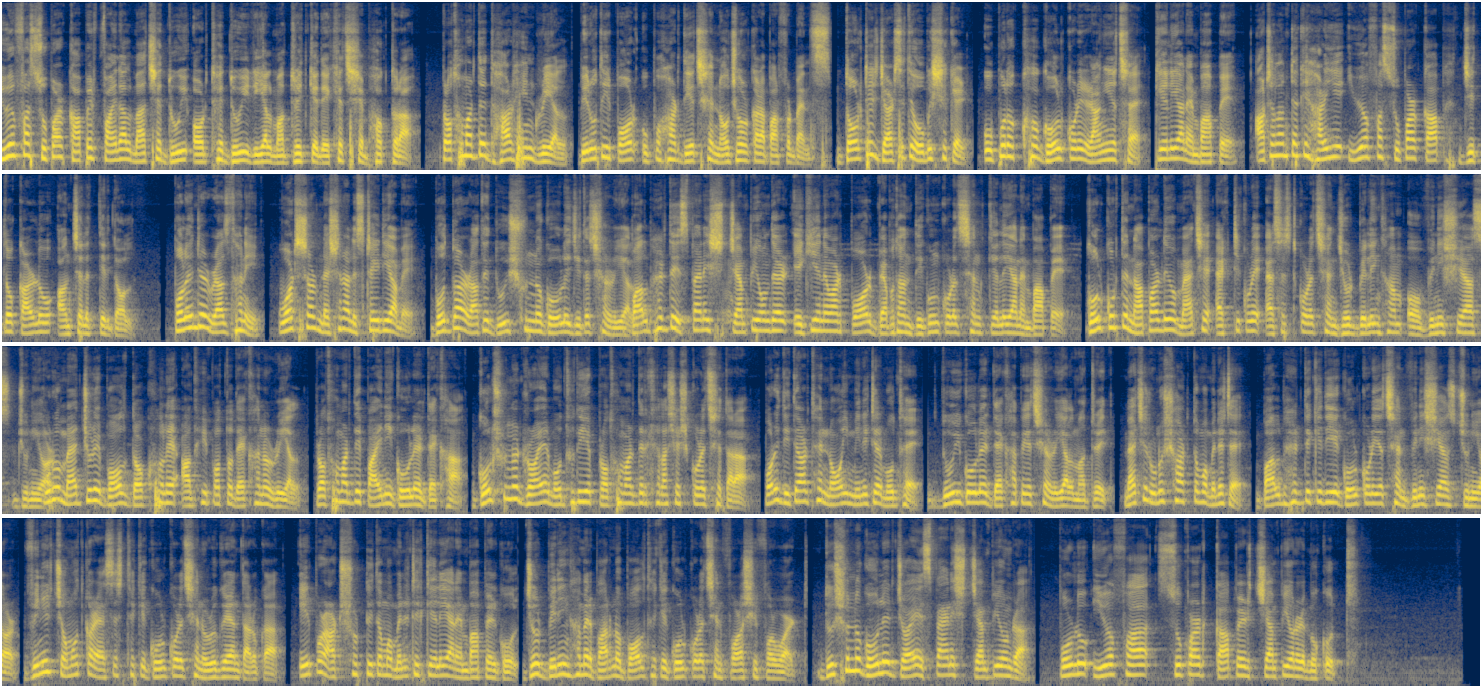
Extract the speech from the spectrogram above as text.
UEFA super কাপের final ম্যাচে দুই অর্ধে দুই রিয়াল মাদ্রিদকে দেখেছে ভক্তরা। প্রথমার্ধে ধারহীন রিয়াল, বিরতির পর উপহার দিয়েছে নজর কাড়া পারফরম্যান্স। দলটির জার্সিতে অভিষেকের উপলক্ষ গোল করে রাঙিয়েছে কেলিয়ান এমবাপে আটালান্টাকে হারিয়ে ইউএফা সুপার কাপ জিতল কার্লো আঞ্চেলেত্তির দল। পোল্যান্ডের রাজধানী ওয়াটসার ন্যাশনাল স্টেডিয়ামে বুধবার রাতে দুই শূন্য গোলে জিতেছে রিয়াল। বালভের্দে স্প্যানিশ চ্যাম্পিয়নদের এগিয়ে নেওয়ার পর ব্যবধান দ্বিগুণ করেছেন কেলিয়ান এমবাপে গোল করতে না পারলেও ম্যাচে একটি করে অ্যাসিস্ট করেছেন জুড বেলিংহাম ও ভিনিসিয়াস জুনিয়র। পুরো ম্যাচ জুড়ে বল দখলে আধিপত্য দেখানো রিয়াল। প্রথমার্ধে পায়নি গোলের দেখা। গোল শূন্য ড্রয়ের মধ্য দিয়ে প্রথমার্ধের খেলা শেষ করেছে তারা। পরে দ্বিতীয়ার্ধে নয় মিনিটের মধ্যে দুই গোলের দেখা পেয়েছে রিয়াল মাদ্রিদ। ম্যাচের উনষাটতম মিনিটে বালভের দিকে দিয়ে গোল করিয়েছেন ভিনিসিয়াস জুনিয়র। ভিনির চমৎকার অ্যাসিস্ট থেকে গোল করেছেন উরুগুয়ান তারকা। এরপর আটষট্টিতম মিনিটে কেলিয়ান এমবাপের গোল। জোট বেলিংহামের বাড়ানো বল থেকে গোল করেছেন ফরাসি ফরওয়ার্ড দুশূন্য গোলের জয়ে স্প্যানিশ চ্যাম্পিয়নরা পড়ল ইউএফা সুপার কাপের চ্যাম্পিয়নের মুকুট।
